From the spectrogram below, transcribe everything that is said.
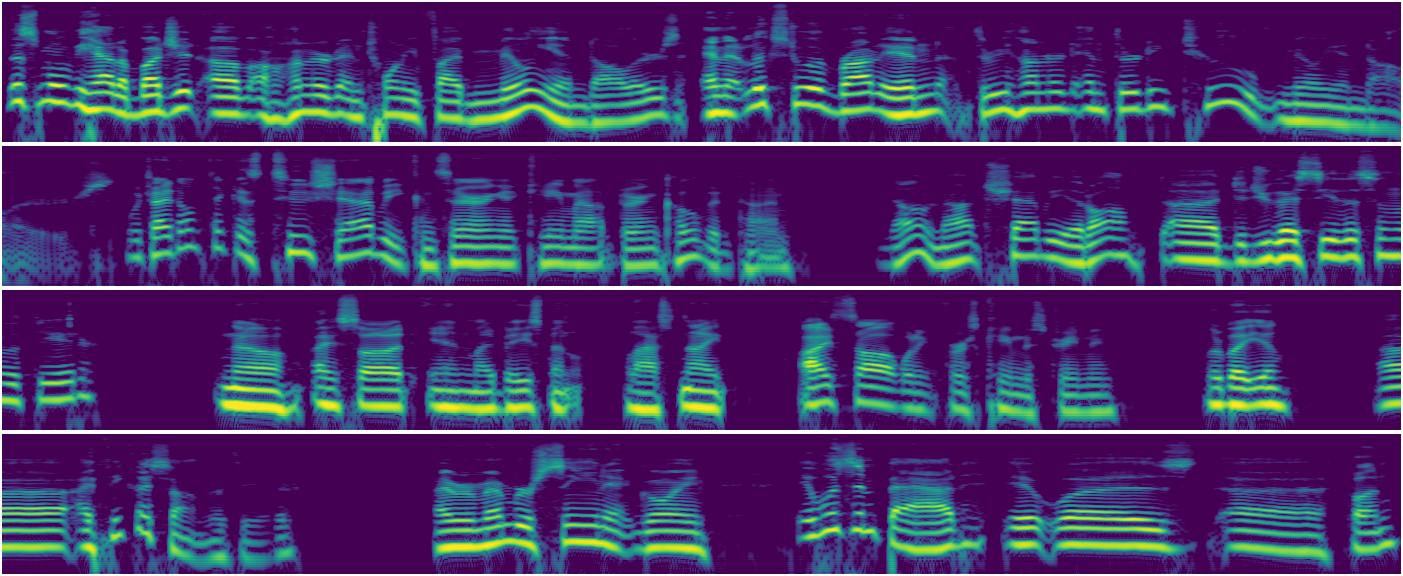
This movie had a budget of $125 million, and it looks to have brought in $332 million. Which I don't think is too shabby considering it came out during COVID time. No, not shabby at all. Uh, did you guys see this in the theater? No, I saw it in my basement last night. I saw it when it first came to streaming. What about you? Uh, I think I saw it in the theater. I remember seeing it going, it wasn't bad. It was uh, Fun?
